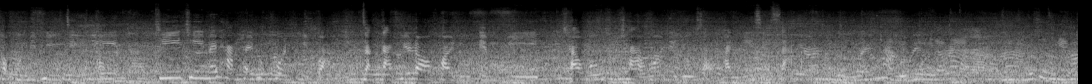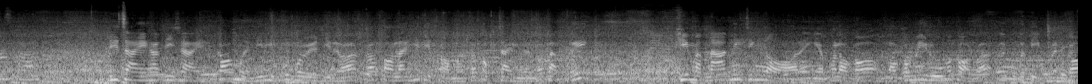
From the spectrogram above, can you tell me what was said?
ขอบคุณพีพีจริงๆที่ที่ที่ไม่ทำให้ทุกคนผิดหวังจากการที่รอคอยดู MV Shower to Shower ในยุค2023 ดีใจครับดีใจก็เหมือนที่พี่พูดบนเวทีเลยว่าก็ตอนแรกที่ติดต่อมาก็ตกใจเหมือนกันว่าแบบเฮ้ยครีมแบบน้ำจริงๆหรออะไรเงี้ยเพราะเราก็เราก็ไม่รู้มาก่อนว่าเออปกติมันก็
